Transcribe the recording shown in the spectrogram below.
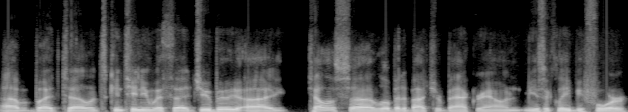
uh, but uh, let's continue with uh, Jubu. Uh, tell us uh, a little bit about your background musically before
